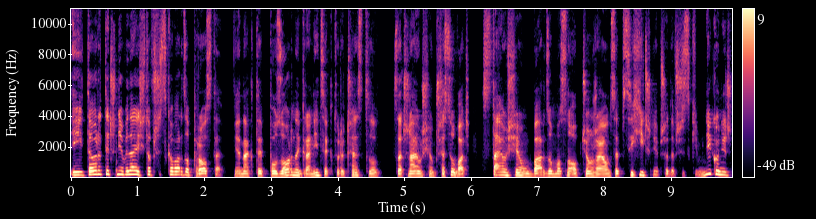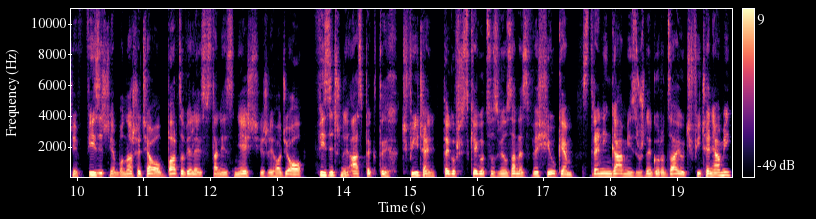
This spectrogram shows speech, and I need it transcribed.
i teoretycznie wydaje się to wszystko bardzo proste. Jednak te pozorne granice, które często zaczynają się przesuwać, stają się bardzo mocno obciążające psychicznie przede wszystkim. Niekoniecznie fizycznie, bo nasze ciało bardzo wiele jest w stanie znieść, jeżeli chodzi o fizyczny aspekt tych ćwiczeń, tego wszystkiego, co związane z wysiłkiem, z treningami, z różnego rodzaju ćwiczeniami,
